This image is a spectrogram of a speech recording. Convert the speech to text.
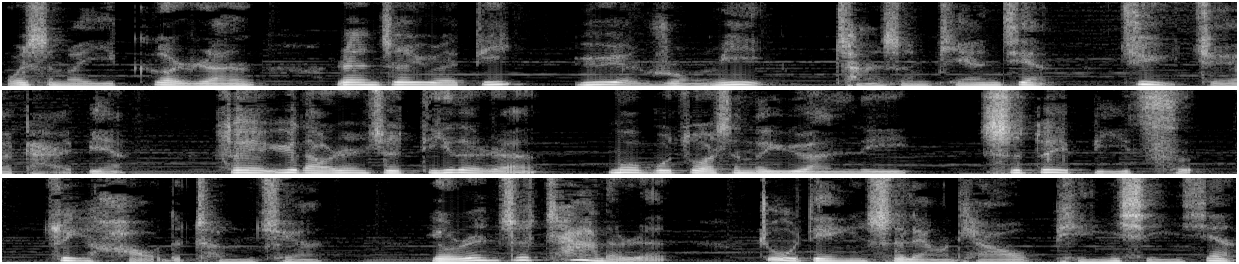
为什么一个人认知越低，越容易产生偏见，拒绝改变？所以遇到认知低的人，默不作声的远离，是对彼此最好的成全。有认知差的人，注定是两条平行线，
